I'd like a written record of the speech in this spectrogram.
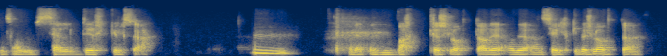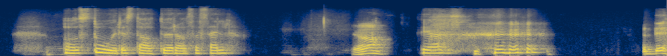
en sånn selvdyrkelse. Mm. Og dette vakre slottet, av det, av det silkebeslottet. Og store statuer av seg selv. Ja. ja. det,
